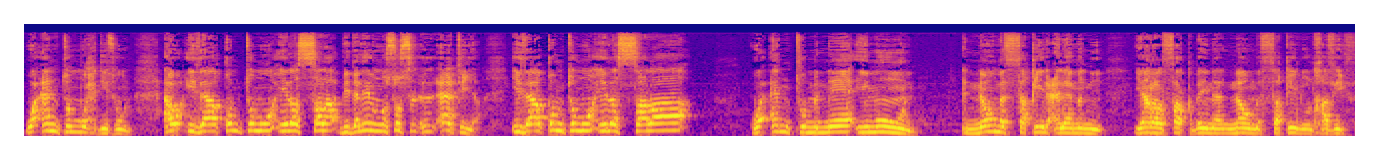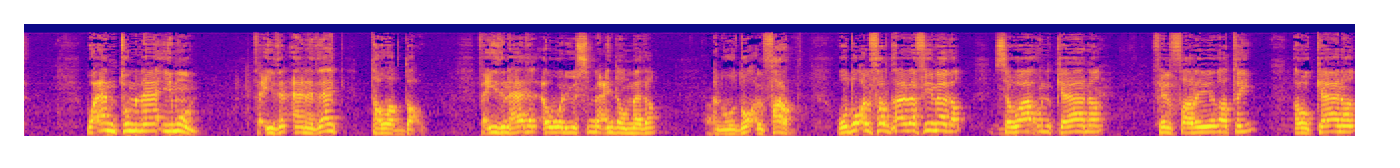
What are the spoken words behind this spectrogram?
وأنتم محدثون. أو إذا قمتم إلى الصلاة بدليل النصوص الآتية. إذا قمتم إلى الصلاة وأنتم نائمون. النوم الثقيل على من يرى الفرق بين النوم الثقيل والخفيف. وأنتم نائمون. فإذا آنذاك توضأوا. فإذا هذا الأول يسمى عندهم ماذا؟ الوضوء الفرض. وضوء الفرض هذا في ماذا؟ سواء كان في الفريضة أو كان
